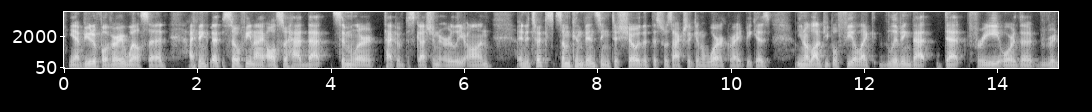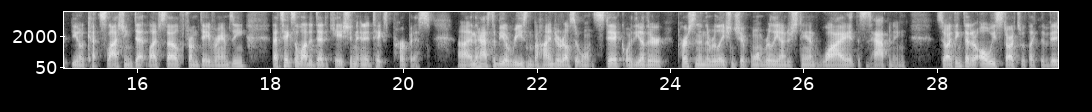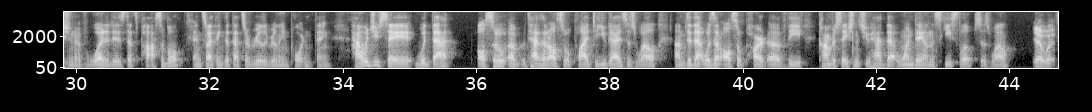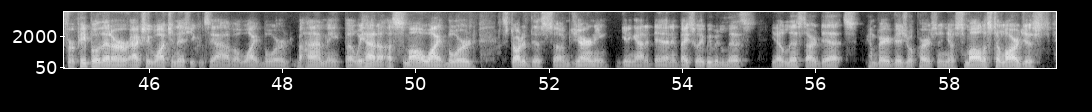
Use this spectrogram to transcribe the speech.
Yeah, beautiful. Very well said. I think that Sophie and I also had that similar type of discussion early on. And it took some convincing to show that this was actually going to work, right? Because, you know, a lot of people feel like living that debt free or the, you know, cut, slashing debt lifestyle from Dave Ramsey, that takes a lot of dedication and it takes purpose. Uh, and there has to be a reason behind it or else it won't stick or the other person in the relationship won't really understand why this is happening so I think that it always starts with like the vision of what it is that's possible. And so I think that that's a really, really important thing. How would you say, would that also, uh, has that also applied to you guys as well? Um, did that, was that also part of the conversation that you had that one day on the ski slopes as well? Yeah, for people that are actually watching this, you can see I have a whiteboard behind me, but we had a, a small whiteboard started this um, journey getting out of debt. And basically, we would list you know, list our debts. I'm a very visual person, you know, smallest to largest.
